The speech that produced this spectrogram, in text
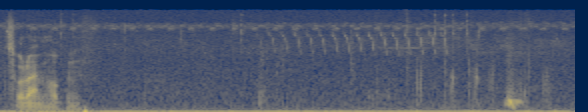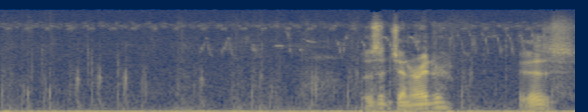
That's what I'm hoping. Is it a generator? It is.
